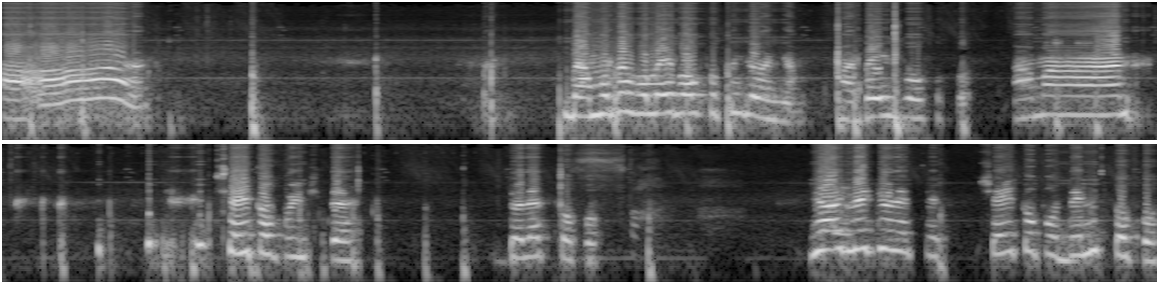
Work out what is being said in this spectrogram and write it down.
Aa. Ben burada voleybol topuyla oynuyorum. Ha, beyzbol topu. Aman. Şey topu işte. Gölet topu. Ya ne göleti? Şey topu, deniz topu.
